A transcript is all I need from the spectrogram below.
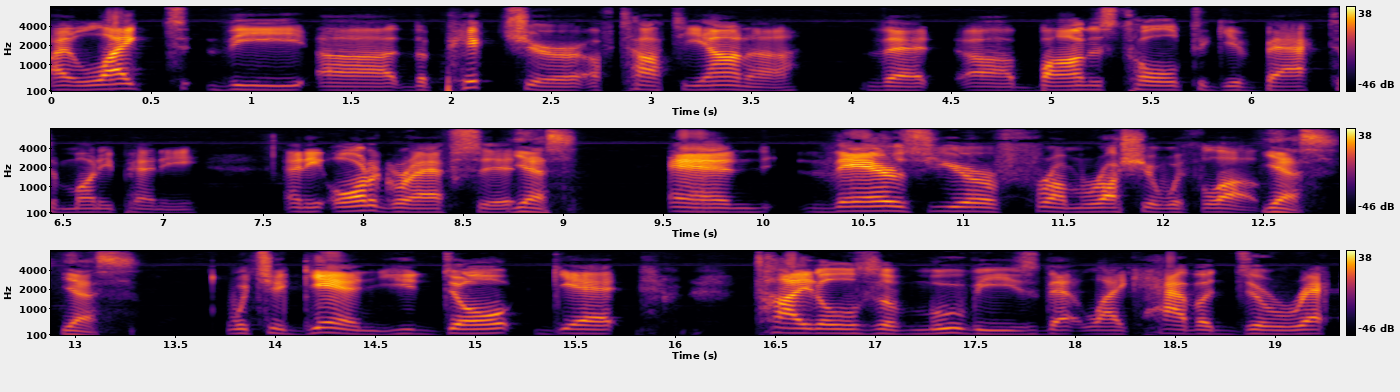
I liked the uh, the picture of Tatiana that uh, Bond is told to give back to Moneypenny, and he autographs it. Yes. And there's your "From Russia with Love," Yes. Yes. which again you don't get titles of movies that like have a direct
